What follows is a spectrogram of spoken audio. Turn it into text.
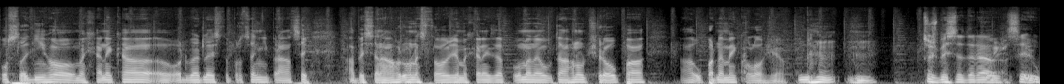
posledního mechanika eh, odvedli 100% práci, aby se náhodou nestalo, že mechanik zapomene utáhnout šroub a, a upadne mi kolo, že jo. Mhm, mhm. Což by se teda Takže- asi u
